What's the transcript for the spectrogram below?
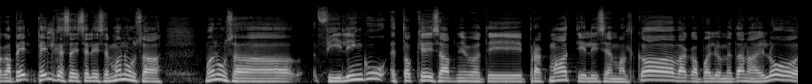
aga Bel Belgia sai sellise mõnusa, mõnusa feeling'u, et okei okay,, saab niimoodi pragmaatilisemalt ka, väga palju me täna ei loo,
